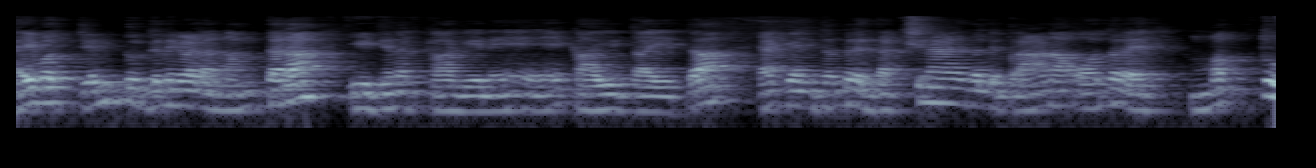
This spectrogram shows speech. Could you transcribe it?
ಐವತ್ತೆಂಟು ದಿನಗಳ ನಂತರ ಈ ದಿನಕ್ಕಾಗಿಯೇ ಕಾಯುತ್ತಾ ಇದ್ದ. ಯಾಕೆ ಅಂತಂದ್ರೆ ದಕ್ಷಿಣಾಯನದಲ್ಲಿ ಪ್ರಾಣ ಹೋದರೆ ಮತ್ತು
